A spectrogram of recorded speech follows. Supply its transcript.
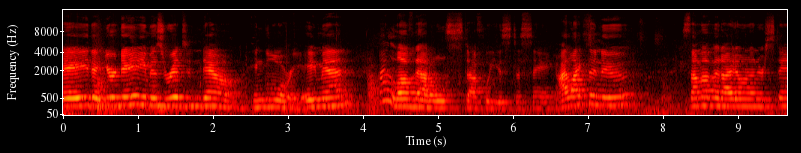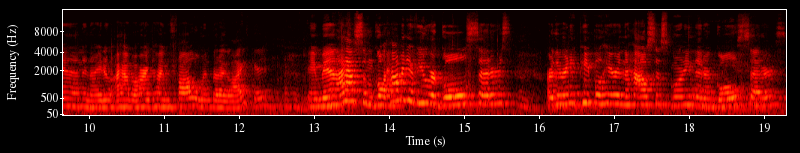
Say that your name is written down in glory. Amen. I love that old stuff we used to sing. I like the new. Some of it I don't understand and I don't I have a hard time following, but I like it. Amen. I have some goal. How many of you are goal setters? Are there any people here in the house this morning that are goal setters?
